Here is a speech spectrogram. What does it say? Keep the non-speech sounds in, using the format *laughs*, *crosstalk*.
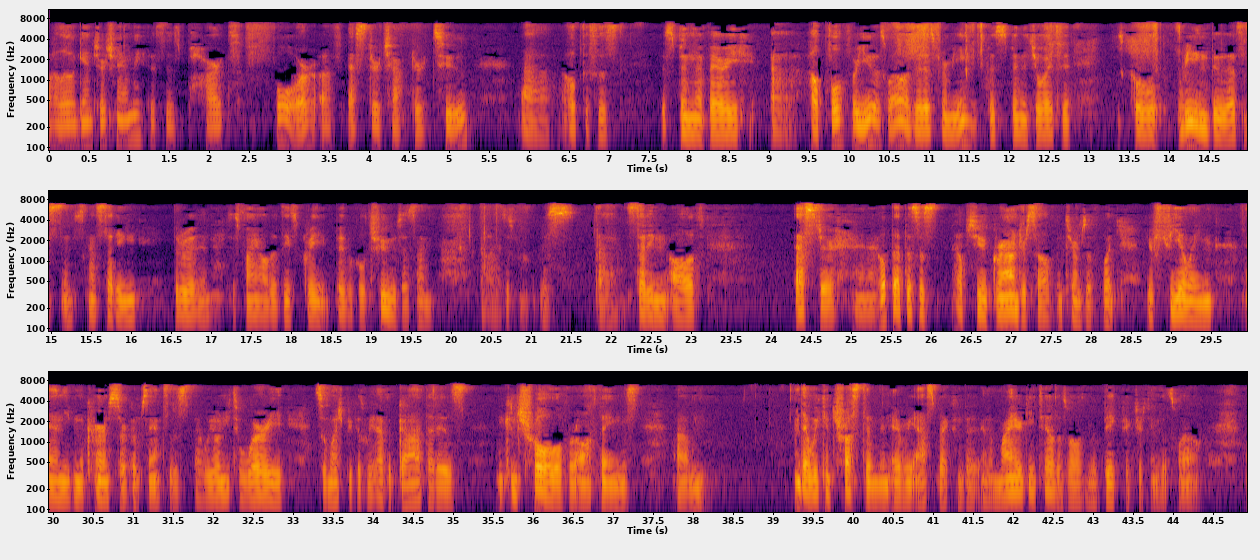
Well, hello again, church family. This is part four of Esther chapter two. Uh, I hope this has it's been very uh, helpful for you as well as it is for me. It's just been a joy to just go reading through this and just kind of studying through it and just finding all of these great biblical truths as I'm uh, just, just uh, studying all of Esther. And I hope that this is, helps you ground yourself in terms of what you're feeling and even the current circumstances. That we don't need to worry so much because we have a God that is in control over all things. Um, that we can trust Him in every aspect, in the, in the minor details as well as in the big picture things as well.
